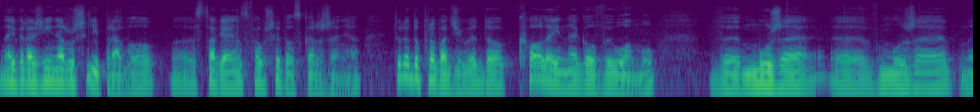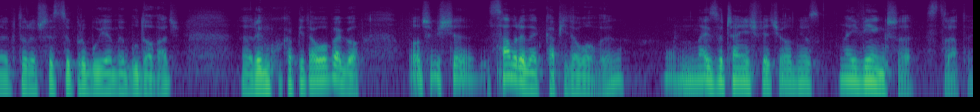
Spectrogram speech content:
najwyraźniej naruszyli prawo, e, stawiając fałszywe oskarżenia, które doprowadziły do kolejnego wyłomu w murze, w murze, który wszyscy próbujemy budować, rynku kapitałowego. Bo oczywiście sam rynek kapitałowy najzwyczajniej w świecie odniósł największe straty.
